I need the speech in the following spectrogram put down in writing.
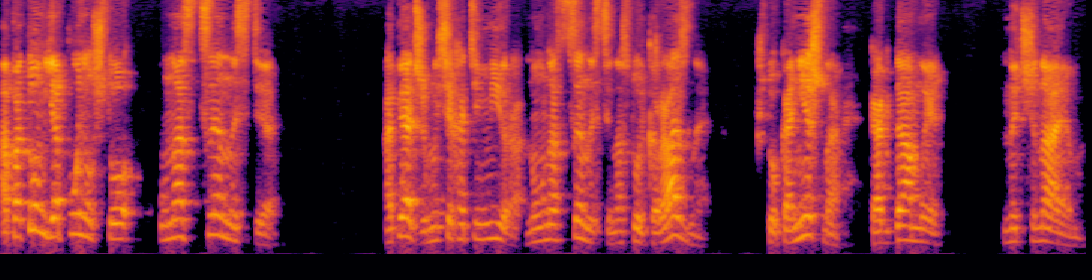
А потом я понял, что у нас ценности, опять же, мы все хотим мира, но у нас ценности настолько разные, что, конечно, когда мы начинаем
